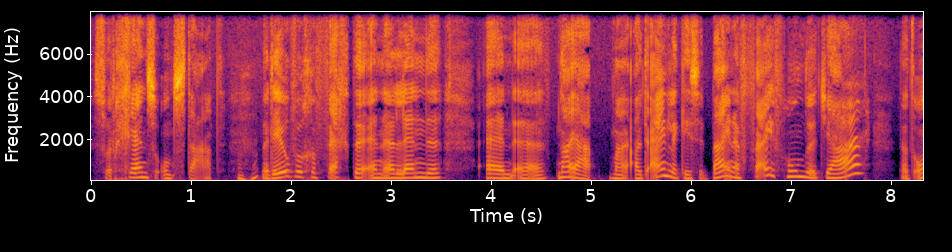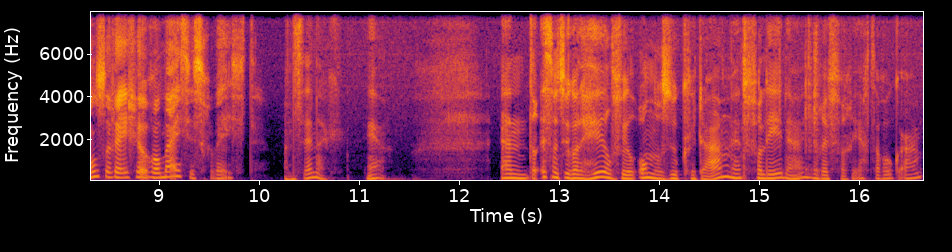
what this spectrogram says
soort grens ontstaat. Mm -hmm. Met heel veel gevechten en ellende. En uh, nou ja, maar uiteindelijk is het bijna 500 jaar dat onze regio Romeins is geweest. Waanzinnig, ja. En er is natuurlijk al heel veel onderzoek gedaan in het verleden. Hè? Je refereert daar ook aan.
